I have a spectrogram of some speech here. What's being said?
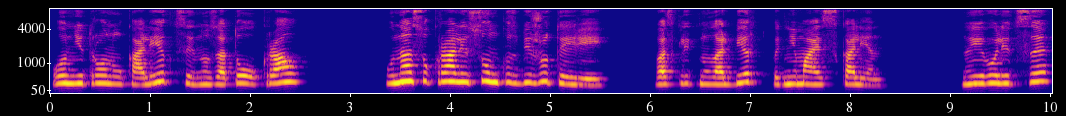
Он не тронул коллекции, но зато украл... «У нас украли сумку с бижутерией!» — воскликнул Альберт, поднимаясь с колен. На его лице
